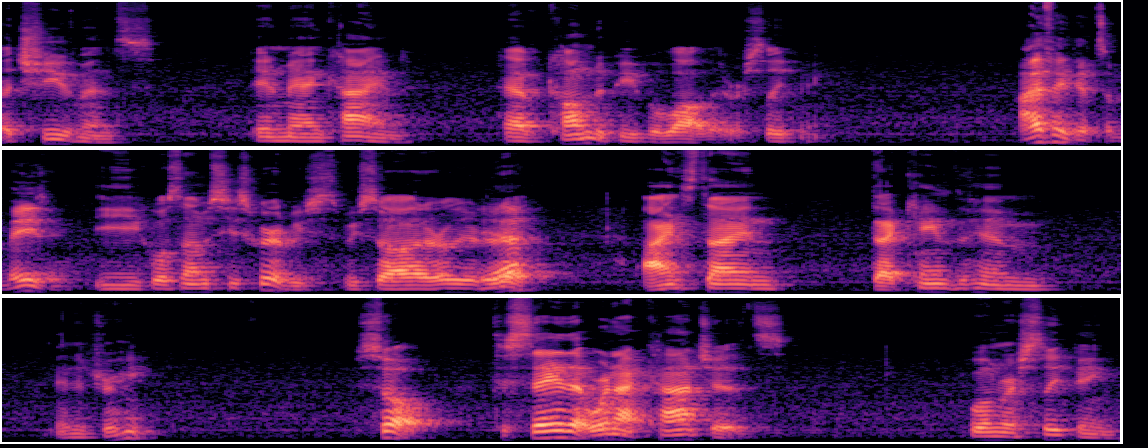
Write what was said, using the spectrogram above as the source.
achievements in mankind have come to people while they were sleeping. I think that's amazing. E equals mc squared. We, we saw it earlier today. Yeah. Einstein, that came to him in a dream. So, to say that we're not conscious when we're sleeping,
